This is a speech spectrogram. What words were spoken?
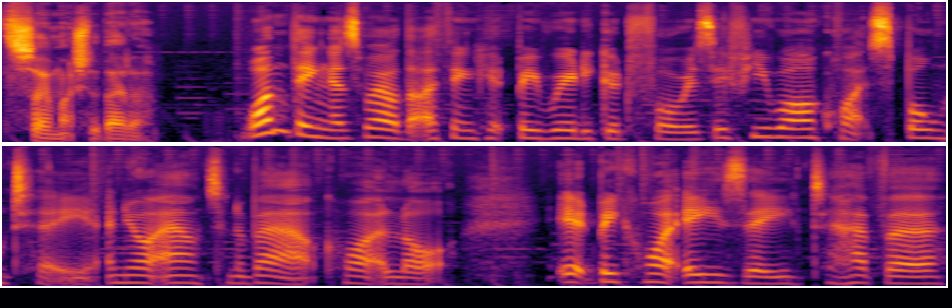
so much the better. One thing as well that I think it'd be really good for is if you are quite sporty and you're out and about quite a lot, it'd be quite easy to have a,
